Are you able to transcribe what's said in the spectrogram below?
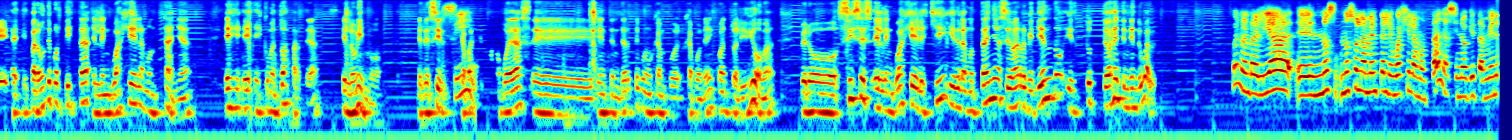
eh, para un deportista el lenguaje de la montaña es, como en todas partes, ¿ah? es lo mismo. Es decir, puedas eh, entenderte con un japonés en cuanto al idioma, pero si es el lenguaje del esquí y de la montaña se va repitiendo y tú te vas entendiendo igual. Bueno, en realidad eh, no, no, solamente el lenguaje de la montaña, sino que también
